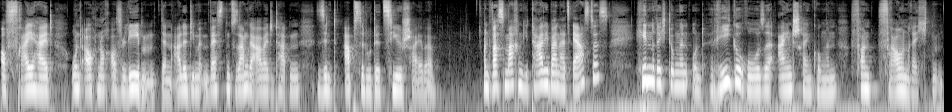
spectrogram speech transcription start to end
auf Freiheit und auch noch auf Leben, denn alle, die mit dem Westen zusammengearbeitet hatten, sind absolute Zielscheibe. Und was machen die Taliban als erstes? Hinrichtungen und rigorose Einschränkungen von Frauenrechten.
